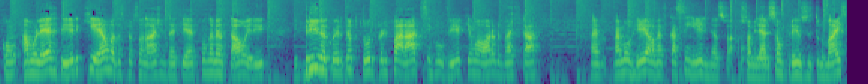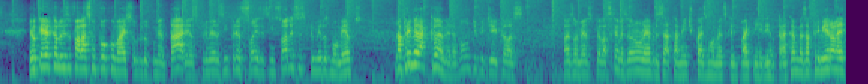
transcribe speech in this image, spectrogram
com a mulher dele, que é uma das personagens, né, que é fundamental ele e briga com ele o tempo todo para ele parar de se envolver, que uma hora ele vai ficar vai, vai morrer, ela vai ficar sem ele, né? Os, os, familiares são presos e tudo mais. Eu queria que a Luísa falasse um pouco mais sobre o documentário, as primeiras impressões, assim, só desses primeiros momentos da primeira câmera. Vamos dividir pelas mais ou menos pelas câmeras. Eu não lembro exatamente quais momentos que ele vai perdendo cada câmera, mas a primeira ela é,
